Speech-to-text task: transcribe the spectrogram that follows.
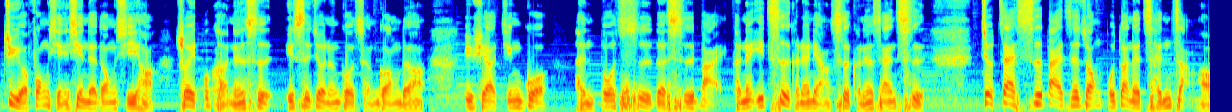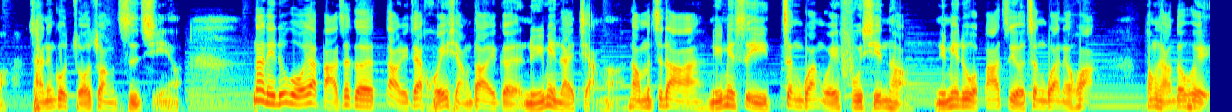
具有风险性的东西哈，所以不可能是一次就能够成功的哈，必须要经过。很多次的失败，可能一次，可能两次，可能三次，就在失败之中不断的成长哦，才能够茁壮自己哦。那你如果要把这个道理再回想到一个女命来讲哈，那我们知道啊，女命是以正官为夫星哈，女命如果八字有正官的话，通常都会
